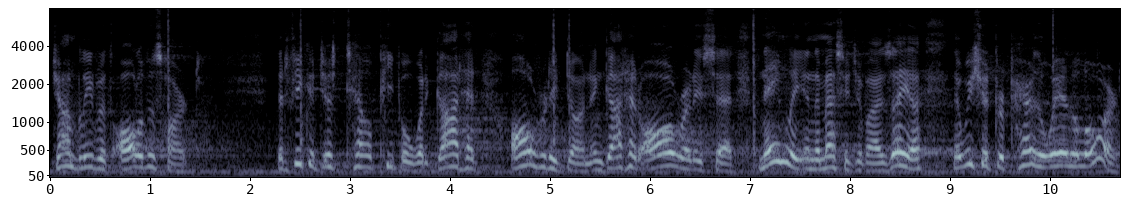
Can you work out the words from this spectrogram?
John believed with all of his heart that if he could just tell people what God had already done and God had already said, namely in the message of Isaiah, that we should prepare the way of the Lord.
